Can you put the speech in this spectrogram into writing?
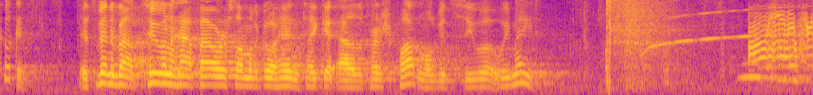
cooking. It's been about two and a half hours, so I'm gonna go ahead and take it out of the pressure pot and we'll get to see what we made. All units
